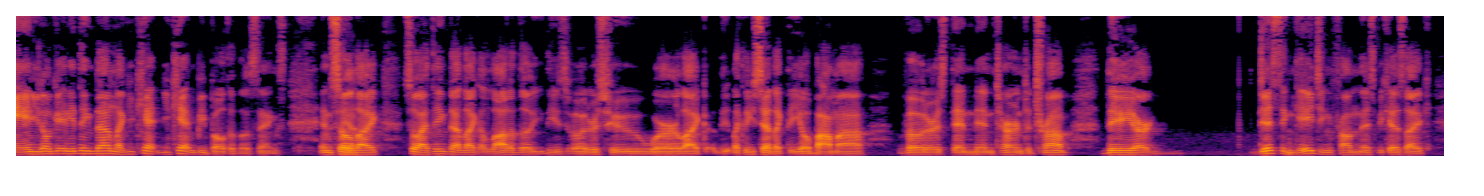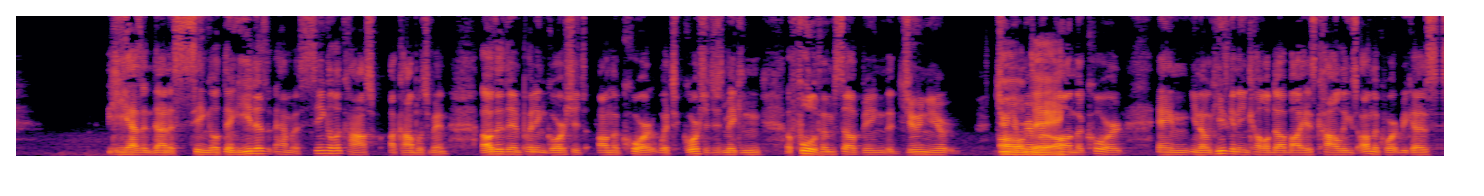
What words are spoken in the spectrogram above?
and you don't get anything done, like you can't you can't be both of those things. And so Yeah. like so I think that like a lot of the these voters who were like the- like you said like the Obama voters then then turn to Trump, they are disengaging from this because like he hasn't done a single thing. He doesn't have a single accom- accomplishment other than putting Gorsuch on the court, which Gorsuch is making a fool of himself being the junior junior All member day. on the court, and you know he's getting called up by his colleagues on the court because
